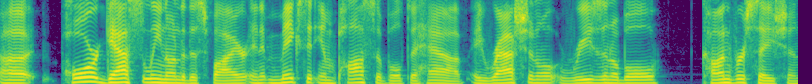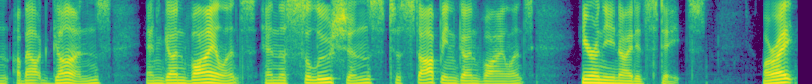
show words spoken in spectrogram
uh, pour gasoline onto this fire, and it makes it impossible to have a rational, reasonable conversation about guns and gun violence and the solutions to stopping gun violence here in the United States. All right.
